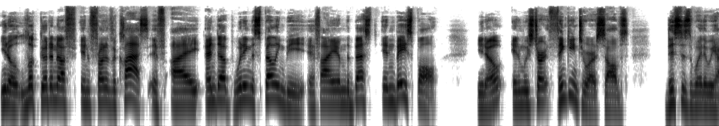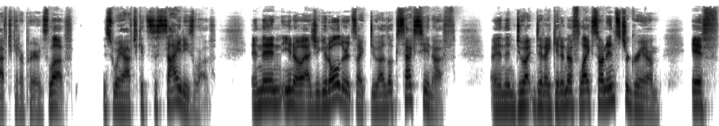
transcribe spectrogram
you know, look good enough in front of the class, if I end up winning the spelling bee, if I am the best in baseball, you know, and we start thinking to ourselves, this is the way that we have to get our parents' love. This is the way I have to get society's love. And then, you know, as you get older, it's like, do I look sexy enough? And then do I did I get enough likes on Instagram? If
